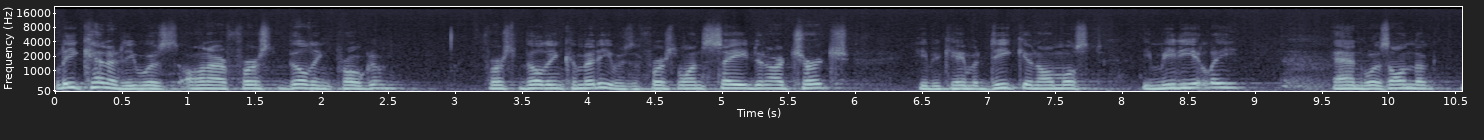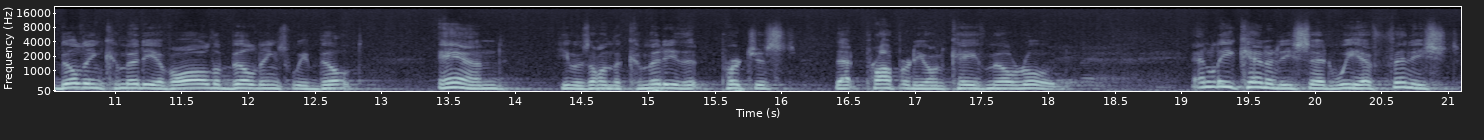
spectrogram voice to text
Lee Kennedy was on our first building program, first building committee. He was the first one saved in our church. He became a deacon almost immediately and was on the building committee of all the buildings we built. And he was on the committee that purchased that property on Cave Mill Road. And Lee Kennedy said, We have finished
